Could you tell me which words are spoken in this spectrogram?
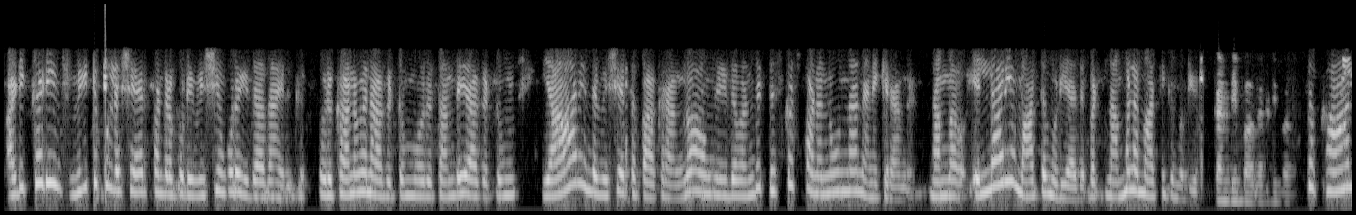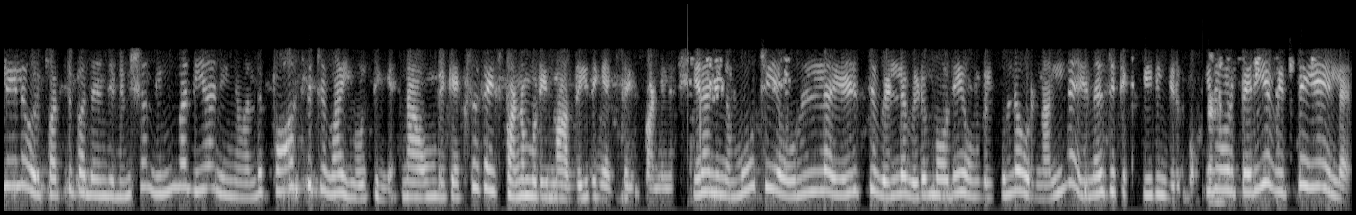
அடிக்கடி வீட்டுக்குள்ள ஷேர் பண்றக்கூடிய விஷயம் கூட இதாதான் இருக்கு. ஒரு கணவன் ஆகட்டும் ஒரு தந்தையாகட்டும் யார் இந்த விஷயத்த பாக்குறாங்களோ அவங்க இதை வந்து டிஸ்கஸ் பண்ணணும்னு தான் நினைக்கிறாங்க. நம்ம எல்லாரையும் மாத்த முடியாது பட் நம்மள மாத்திக்க முடியும். கண்டிப்பா கண்டிப்பா. ஸோ காலையில ஒரு பத்து பதினஞ்சு நிமிஷம் நிம்மதியா நீங்க வந்து பாசிட்டிவா யோசிங்க. நான் உங்களுக்கு எக்ஸசைஸ் பண்ண முடியுமா? ப்ரீதிங் எக்ஸசைஸ் பண்ணுங்க. ஏன்னா நீங்க மூச்சைய உள்ள இழுத்து வெளில விடும்போதே உங்களுக்குள்ள ஒரு நல்ல எனர்ஜெட்டிக் ஃபீலிங் இருக்கும். இது ஒரு பெரிய வித்தையே இல்ல.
